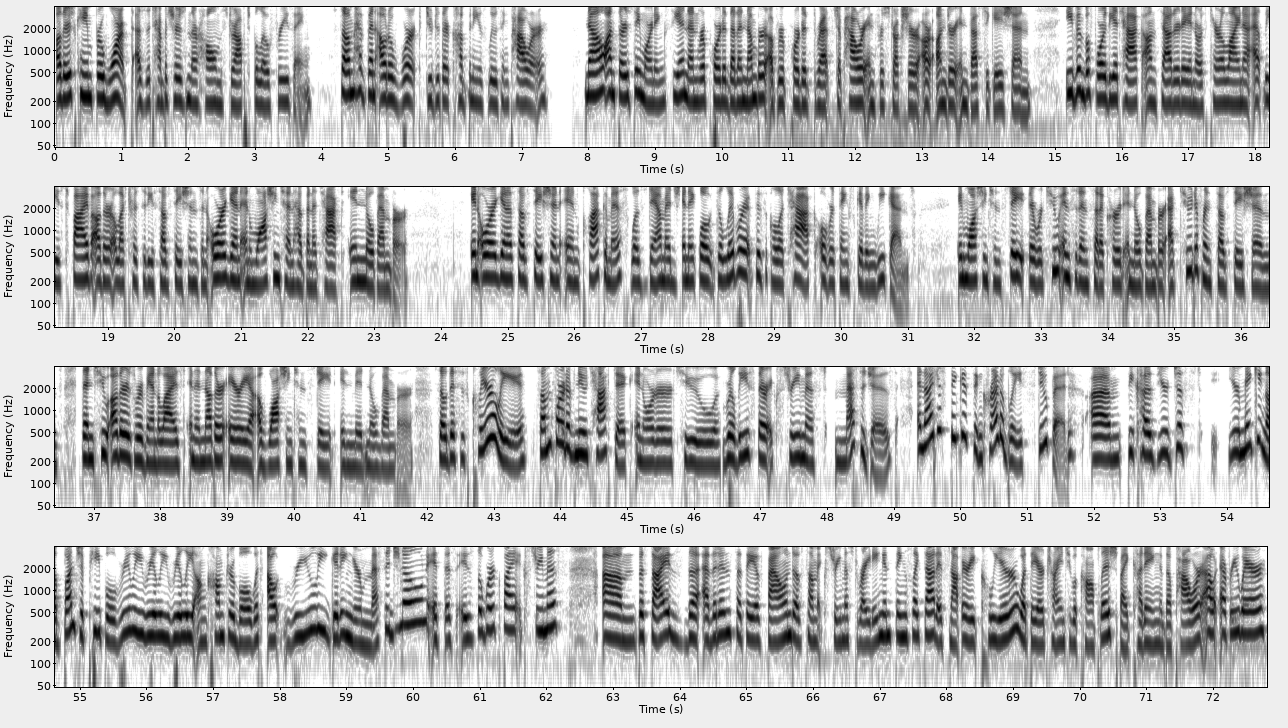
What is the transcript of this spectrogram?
Others came for warmth as the temperatures in their homes dropped below freezing. Some have been out of work due to their companies losing power. Now, on Thursday morning, CNN reported that a number of reported threats to power infrastructure are under investigation. Even before the attack on Saturday in North Carolina, at least five other electricity substations in Oregon and Washington have been attacked in November. In Oregon, a substation in Clackamas was damaged in a quote, deliberate physical attack over Thanksgiving weekend. In Washington state, there were two incidents that occurred in November at two different substations. Then two others were vandalized in another area of Washington state in mid November. So this is clearly some sort of new tactic in order to release their extremist messages. And I just think it's incredibly stupid um, because you're just you're making a bunch of people really, really, really uncomfortable without really getting your message known. If this is the work by extremists, um, besides the evidence that they have found of some extremist writing and things like that, it's not very clear what they are trying to accomplish by cutting the power out everywhere.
